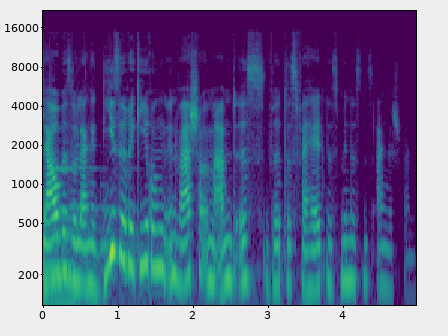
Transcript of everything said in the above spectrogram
Glaube, solange diese Regierung in Warschau im Amt ist, wird das Verhältnis mindestens angespannt.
